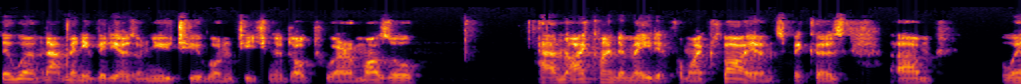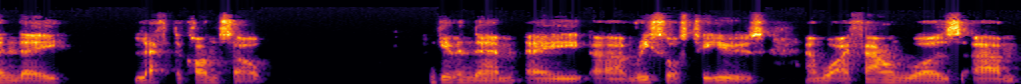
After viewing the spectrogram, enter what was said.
There weren't that many videos on YouTube on teaching a dog to wear a muzzle. And I kind of made it for my clients because um, when they left the consult, giving them a uh, resource to use. And what I found was um,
